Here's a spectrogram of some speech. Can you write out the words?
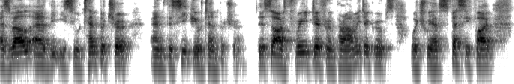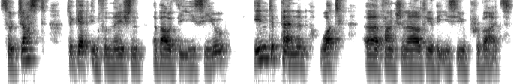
as well as the ECU temperature and the CPU temperature. These are three different parameter groups which we have specified. So just to get information about the ECU, independent what uh, functionality the ECU provides.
